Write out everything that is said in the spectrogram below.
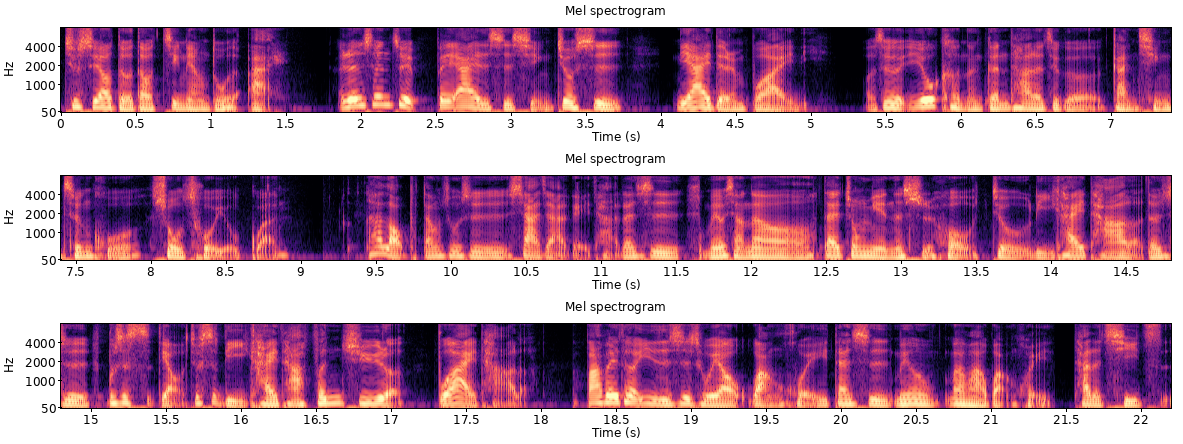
就是要得到尽量多的爱。人生最悲哀的事情就是你爱的人不爱你。这个也有可能跟他的这个感情生活受挫有关。他老婆当初是下嫁给他，但是没有想到在中年的时候就离开他了。但是不是死掉，就是离开他分居了，不爱他了。巴菲特一直试图要挽回，但是没有办法挽回他的妻子。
